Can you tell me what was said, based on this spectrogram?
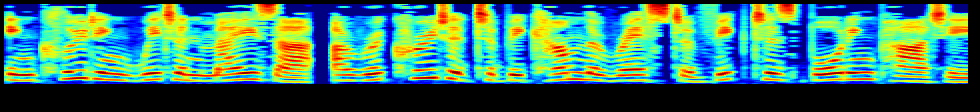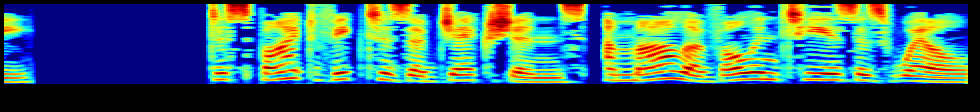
including Whit and Mazer, are recruited to become the rest of Victor's boarding party. Despite Victor's objections, Imala volunteers as well.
